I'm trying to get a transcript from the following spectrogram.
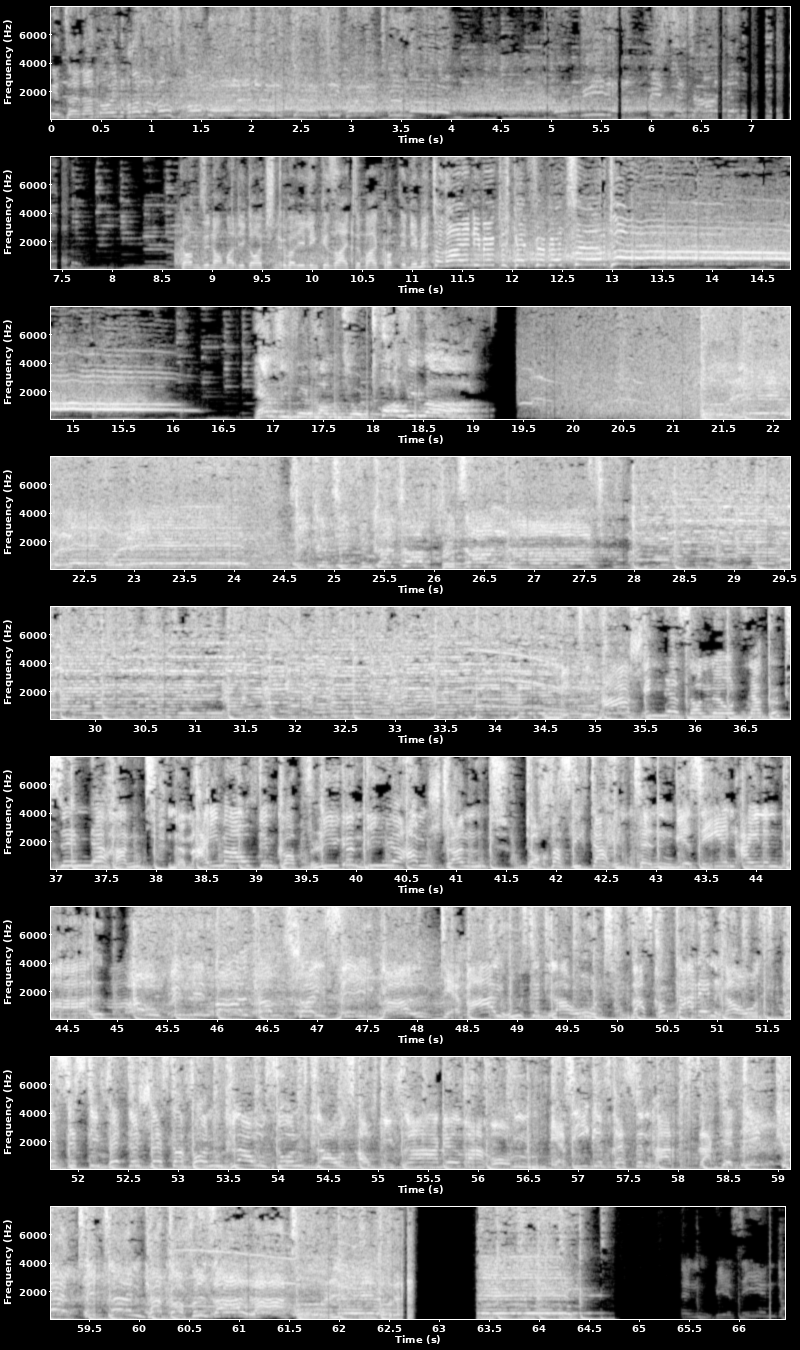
Boateng in seiner neuen Rolle aufrubbeln und er ist der FC Bayern Führen! Und wieder ist es eine Kommen sie nochmal die Deutschen über die linke Seite. Ball kommt in die Mitte rein. Die Möglichkeit für Götze. Tor! Herzlich willkommen zu Torfieber! Dicke Titten, Kartoffelsalat. Der Sonne und ner Büchse in der Hand, nem Eimer auf dem Kopf liegen wir am Strand. Doch was liegt da hinten? Wir sehen einen Wal. Auf in den Wahlkampf, scheißegal. Der Wal hustet laut. Was kommt da denn raus? Es ist die fette Schwester von Klaus und Klaus. Auf die Frage, warum er sie gefressen hat, sagt der dicke Titten Kartoffelsalat. Ole, ole.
